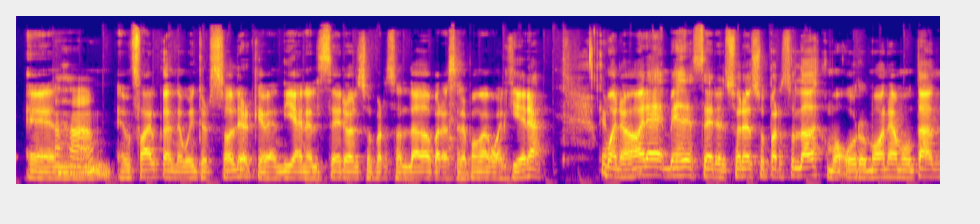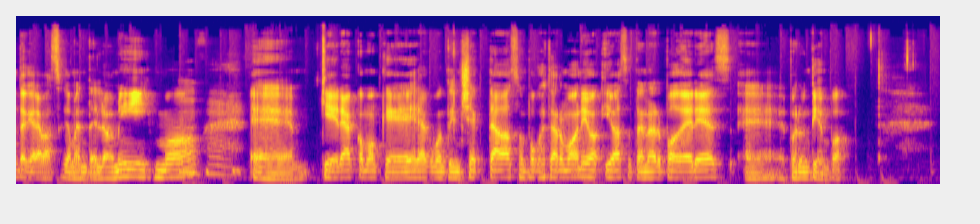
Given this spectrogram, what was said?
en, en, Falcon the Winter Soldier que vendían el cero del super soldado para que se lo ponga cualquiera. bueno, ahora en vez de ser el suero del super soldado es como hormona mutante, que era básicamente lo mismo. Eh, que era como que era como te inyectabas un poco este hormonio y ibas a tener poderes eh, por un tiempo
